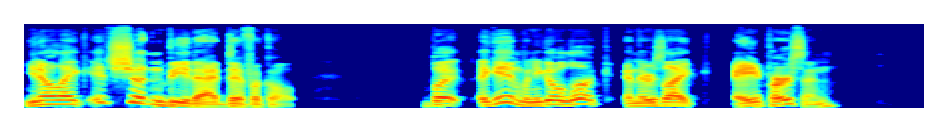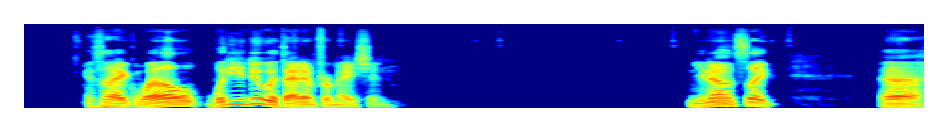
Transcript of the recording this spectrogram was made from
You know, like it shouldn't be that difficult. But again, when you go look and there's like a person, it's like, well, what do you do with that information? You know, it's like, uh,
